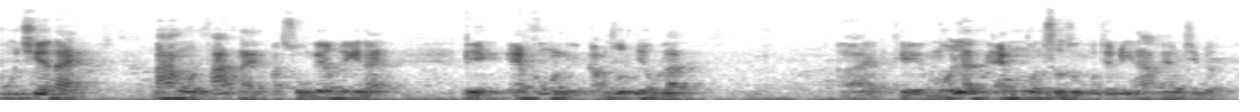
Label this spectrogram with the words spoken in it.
bộ chia này ba nguồn phát này và xuống cái âm ly này để em không cần cắm rút nhiều lần. Đấy, thì mỗi lần em muốn sử dụng một thiết bị nào thì em chỉ việc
